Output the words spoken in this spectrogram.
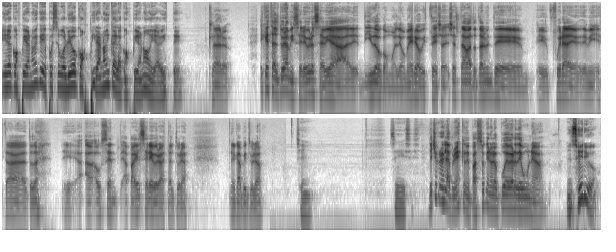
era conspiranoica y después se volvió conspiranoica de la conspiranoia, ¿viste? Claro. Es que a esta altura mi cerebro se había ido como el de Homero, ¿viste? Ya, ya estaba totalmente eh, fuera de, de mí. Estaba totalmente ausente. Apagué el cerebro a esta altura del capítulo. Sí. Sí, sí, sí. De hecho, creo que es la primera vez que me pasó que no lo pude ver de una. ¿En serio?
